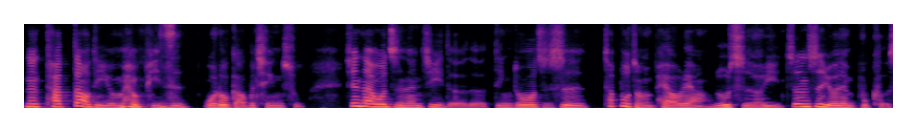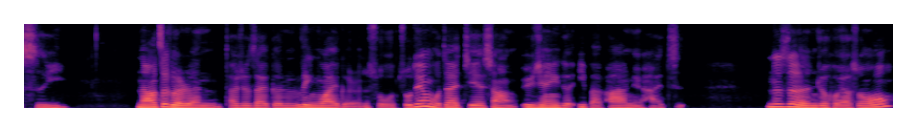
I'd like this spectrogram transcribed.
那她到底有没有鼻子，我都搞不清楚。现在我只能记得的，顶多只是她不怎么漂亮，如此而已，真是有点不可思议。然后这个人他就在跟另外一个人说：“昨天我在街上遇见一个一百趴的女孩子。”那这个人就回答说：“哦，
